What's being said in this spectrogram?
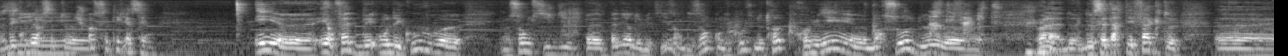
on a découvert cette, Je crois que cette pièce. Et, euh, et en fait, on découvre, euh, il me semble, si je dis pas, pas dire de bêtises, en disant qu'on découvre notre premier euh, morceau de, euh, voilà, de, de cet artefact euh,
